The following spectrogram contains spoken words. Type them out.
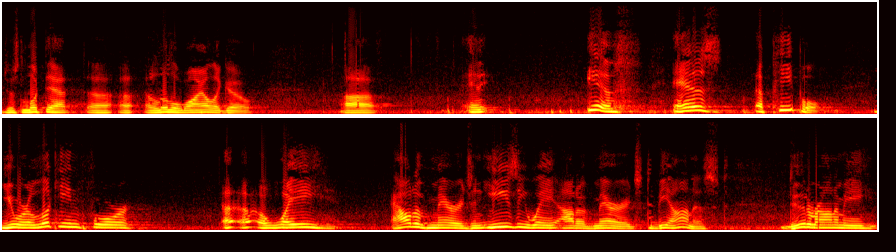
just looked at uh, a, a, little while ago. Uh, and if, as a people, you are looking for a, a way out of marriage, an easy way out of marriage, to be honest, Deuteronomy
